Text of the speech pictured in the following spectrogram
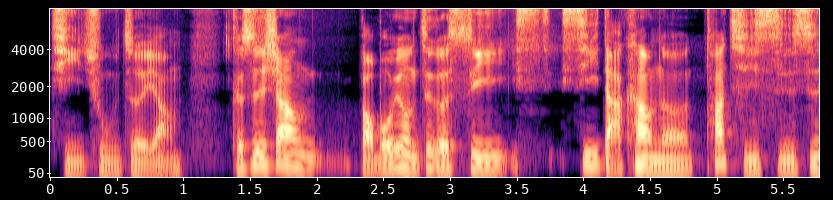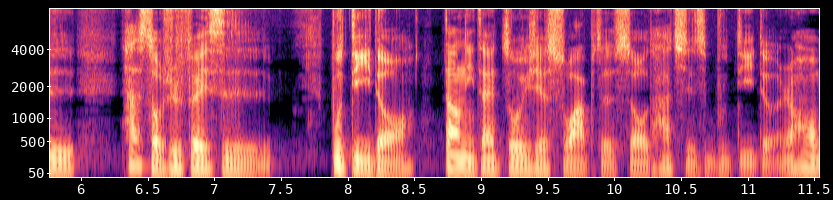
提出这样。可是像宝宝用这个 C C 打 com 呢，它其实是它手续费是不低的哦。当你在做一些 swap 的时候，它其实是不低的。然后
